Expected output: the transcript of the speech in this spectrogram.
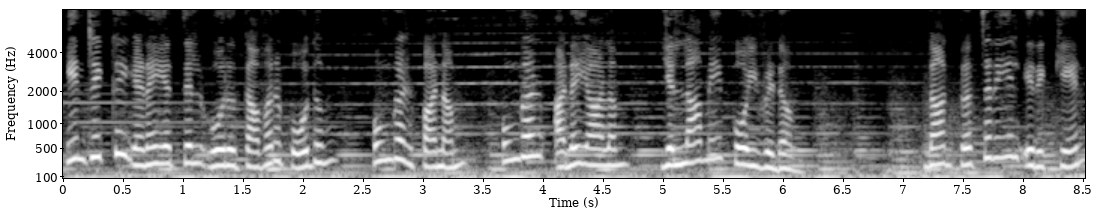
இன்றைக்கு இணையத்தில் ஒரு தவறு போதும் உங்கள் பணம் உங்கள் அடையாளம் எல்லாமே போய்விடும். நான் பிரச்சனையில் இருக்கேன்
